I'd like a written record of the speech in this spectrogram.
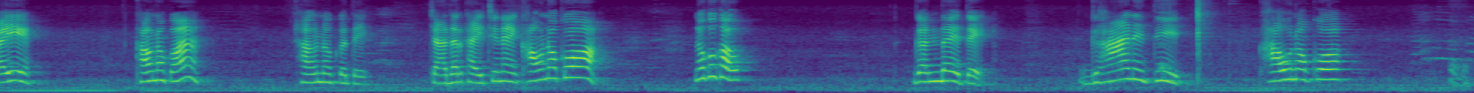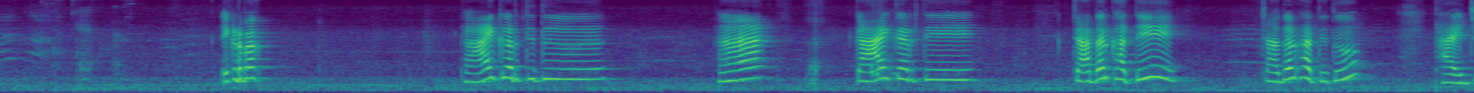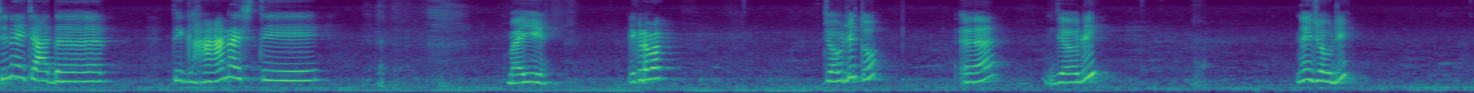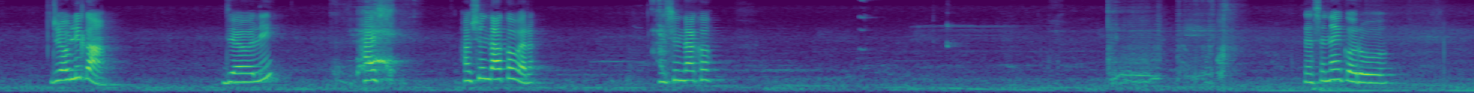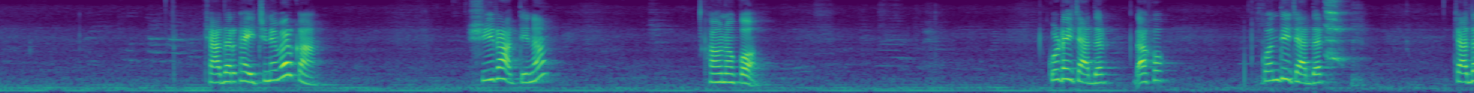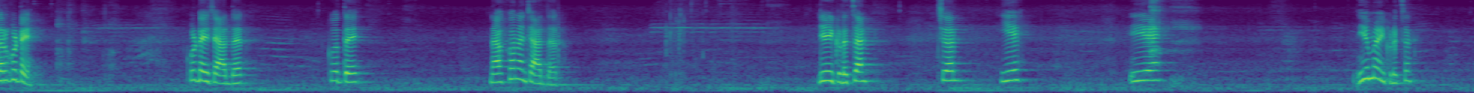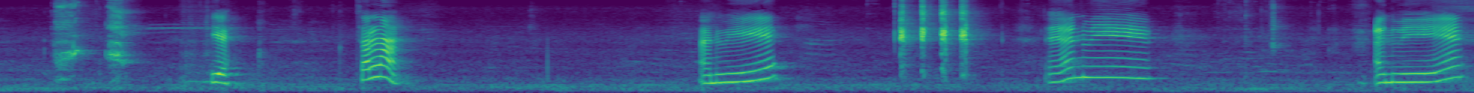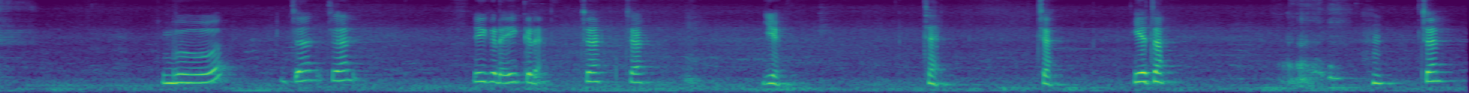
बाई खाऊ नको हां? खाऊ नको ते. चादर खायची नाही खाऊ नको. नको खाऊ. गंध येते. घाण येते. खाऊ नको. इकडे बघ. काय करते तू? हां? काय करते? चादर खाती? चादर खाती तू? खायची नाही चादर. ती घाण असते. बाई इकडे बघ. जेवली तू? जेवली? नाही जेवली. जेवली का? जेवली? हस हसून दाखव बरं. हसून दाखव. तसं नाही करू. चादर खायची नाही बरं का? शी राहते ना? खाऊ नको. कुठे आहे चादर? दाखव. कोणती चादर? चादर कुठे? कुठे आहे चादर? कुठे? दाखव ना चादर. ये इकडे चल. चल ये. ये. ये मग इकडे चल. ये. चल ना. अन्वी. अन्वी. अन्वी. भू. चल चल. इकडे इकडे. चल चल. ये. चल चल. ये चल. चल.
